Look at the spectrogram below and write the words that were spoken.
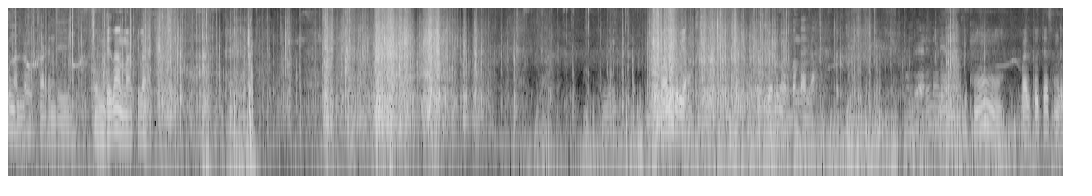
രണ്ടിക്കും നല്ല ഉൾക്കാട്ടുണ്ട് എൻ്റെ നന്നാക്കില്ല ചെറിയ തീർന്ന് നിർബന്ധമല്ല രണ്ട് വേണിൻ്റെ വേണിയാണ് വലുത്ത് വ്യത്യാസമുണ്ട്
